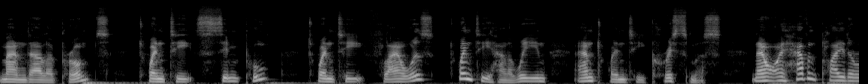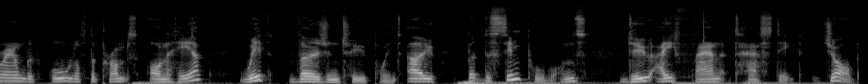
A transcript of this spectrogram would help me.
mandala prompts, 20 simple, 20 flowers, 20 Halloween and 20 Christmas. Now I haven't played around with all of the prompts on here with version 2.0 but the simple ones do a fantastic job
